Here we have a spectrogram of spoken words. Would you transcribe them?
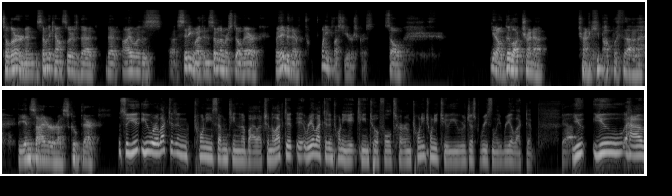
to learn. And some of the councillors that that i was uh, sitting with and some of them are still there I mean, they've been there for 20 plus years chris so you know good luck trying to trying to keep up with uh, the insider uh, scoop there so you you were elected in 2017 in a by-election, elected re-elected in 2018 to a full term. 2022, you were just recently re-elected. Yeah. You you have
